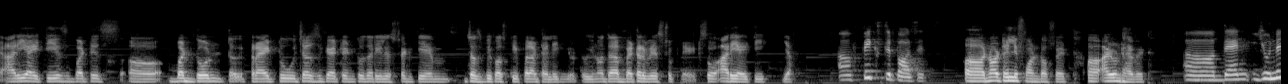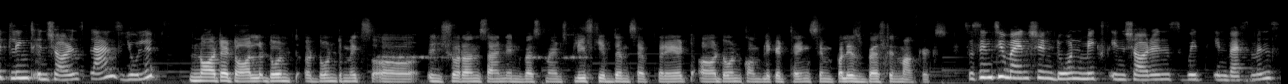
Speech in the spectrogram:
reits but it's uh, but don't try to just get into the real estate game just because people are telling you to. You know there are better ways to play it. So reit yeah. Uh, fixed deposits. Uh, not really fond of it. Uh, i don't have it uh, then unit linked insurance plans ulips not at all. Don't uh, don't mix uh, insurance and investments. Please keep them separate. Uh, don't complicate things. Simple is best in markets. So since you mentioned don't mix insurance with investments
